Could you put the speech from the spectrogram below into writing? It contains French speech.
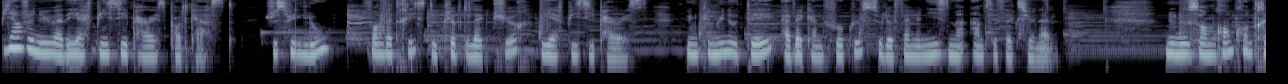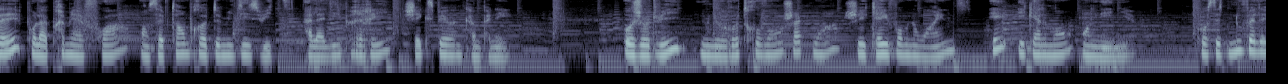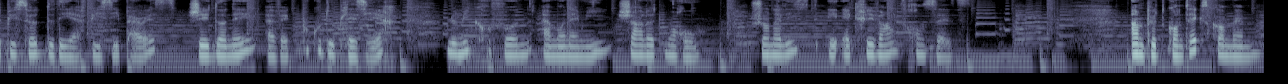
Bienvenue à The FBC Paris podcast. Je suis Lou, fondatrice du club de lecture The FBC Paris, une communauté avec un focus sur le féminisme intersectionnel. Nous nous sommes rencontrés pour la première fois en septembre 2018 à la librairie Shakespeare Company. Aujourd'hui, nous nous retrouvons chaque mois chez Cave Woman Wines et également en ligne. Pour cet nouvel épisode de The FBC Paris, j'ai donné, avec beaucoup de plaisir, le microphone à mon amie Charlotte Moreau, journaliste et écrivain française. Un peu de contexte quand même.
